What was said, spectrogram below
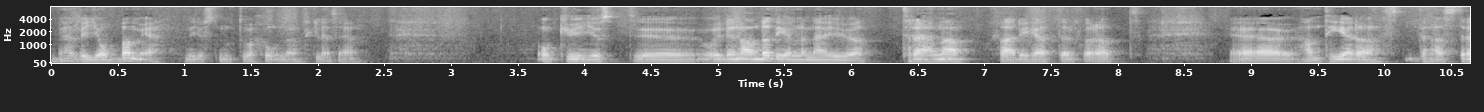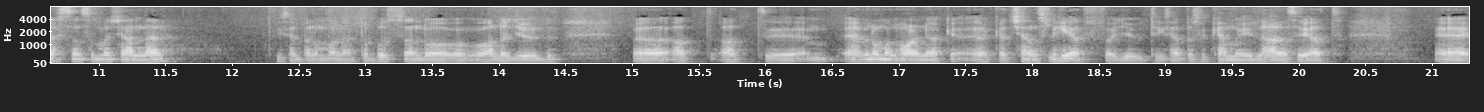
behöver jobba med, just motivationen skulle jag säga. Och, just, eh, och den andra delen är ju att träna färdigheter för att eh, hantera den här stressen som man känner. Till exempel om man är på bussen då och alla ljud. Eh, att, att eh, även om man har en öka, ökad känslighet för ljud till exempel så kan man ju lära sig att, eh,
